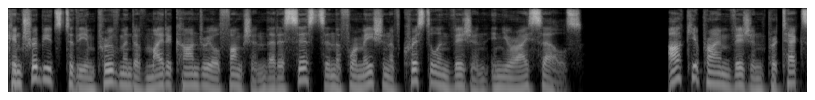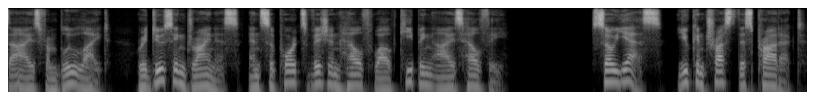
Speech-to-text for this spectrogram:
Contributes to the improvement of mitochondrial function that assists in the formation of crystalline vision in your eye cells. Ocuprime Vision protects eyes from blue light, reducing dryness and supports vision health while keeping eyes healthy. So yes, you can trust this product,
